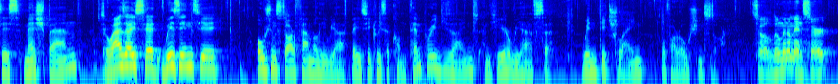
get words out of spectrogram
this mesh band. Okay. So as I said, within the Ocean Star family, we have basically the contemporary designs, and here we have the vintage line of our Ocean Star. So aluminum insert,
